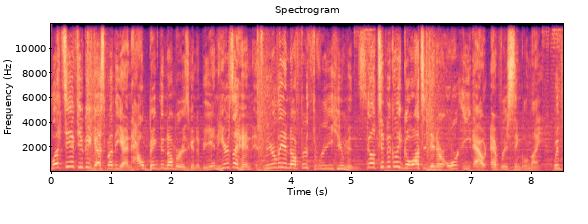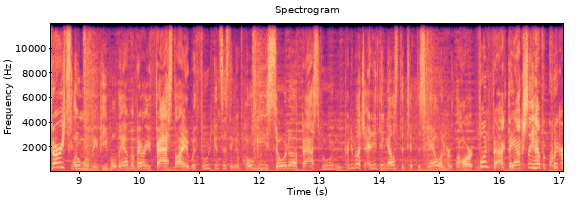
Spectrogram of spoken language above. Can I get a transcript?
Let's see if you can guess by the end how big the number is gonna be, and here's a hint, it's nearly enough for three humans. They'll typically go out to dinner or eat out every single night. With very slow moving people, they have a very fast diet with food consisting of hoagies, soda, fast food, and pretty much anything else to tip the scale and hurt the heart. Fun fact, they actually have a quicker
